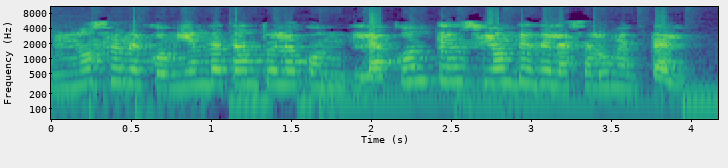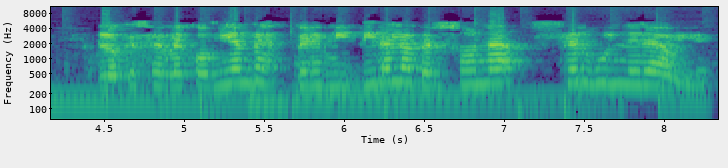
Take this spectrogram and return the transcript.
no se recomienda tanto la, la contención desde la salud mental. Lo que se recomienda es permitir a la persona ser vulnerable.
